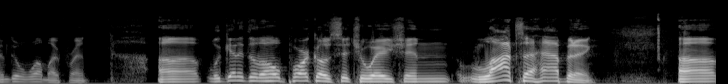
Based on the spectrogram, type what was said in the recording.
I'm doing well, my friend. Uh, we'll get into the whole Porco situation. Lots of happening. Uh,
